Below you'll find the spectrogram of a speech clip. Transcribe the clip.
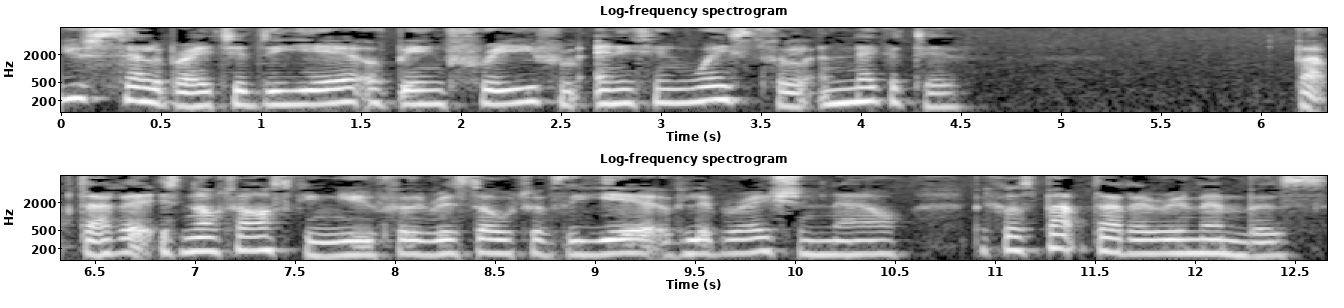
You celebrated the year of being free from anything wasteful and negative. Bapdada is not asking you for the result of the year of liberation now, because Bapdada remembers.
